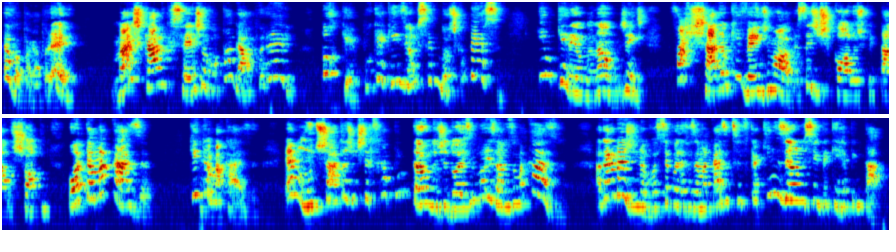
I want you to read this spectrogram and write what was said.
eu vou pagar por ele. Mais caro que seja, eu vou pagar por ele. Por quê? Porque é 15 anos sem dor de cabeça. E querendo ou não, gente, fachada é o que vende uma obra, seja escola, hospital, shopping ou até uma casa. Quem tem uma casa? É muito chato a gente ter que ficar pintando de dois em dois anos uma casa. Agora imagina você poder fazer uma casa que você fica 15 anos sem ter que repintar.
